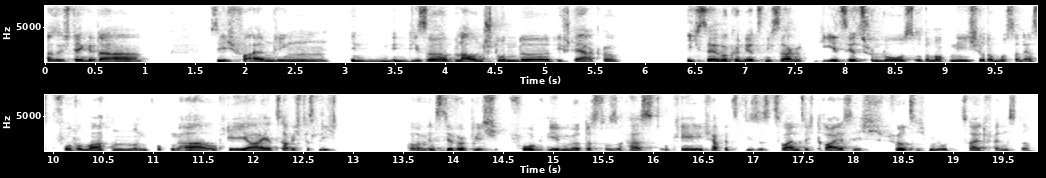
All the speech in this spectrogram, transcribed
also ich denke, da sehe ich vor allen Dingen in, in dieser blauen Stunde die Stärke. Ich selber könnte jetzt nicht sagen, geht es jetzt schon los oder noch nicht oder muss dann erst ein Foto machen und gucken, ah, okay, ja, jetzt habe ich das Licht. Aber wenn es dir wirklich vorgegeben wird, dass du hast, okay, ich habe jetzt dieses 20, 30, 40 Minuten Zeitfenster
